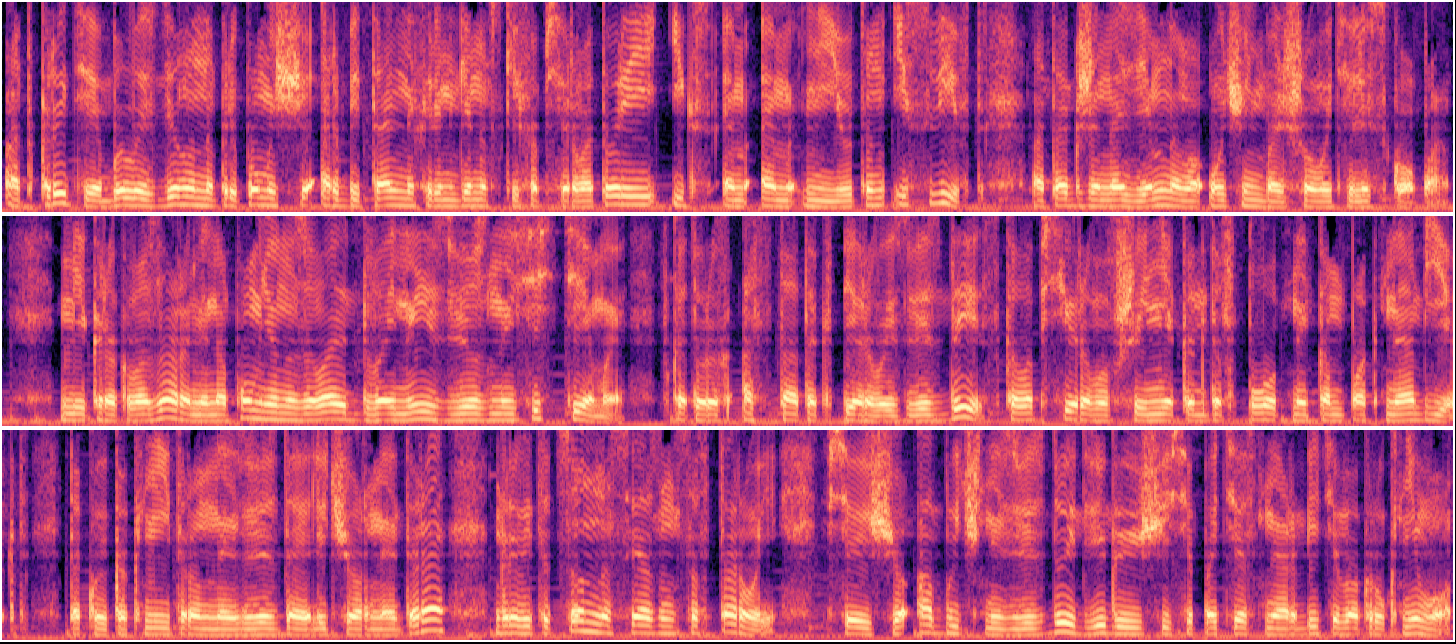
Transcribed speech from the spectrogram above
Открытие было сделано при помощи орбитальных рентгеновских обсерваторий XMM Ньютон и Свифт, а также наземного очень большого телескопа. Телескопа. Микроквазарами, напомню, называют двойные звездные системы, в которых остаток первой звезды, сколлапсировавший некогда в плотный компактный объект, такой как нейтронная звезда или черная дыра, гравитационно связан со второй, все еще обычной звездой, двигающейся по тесной орбите вокруг него.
